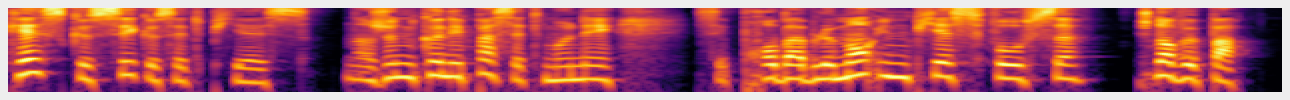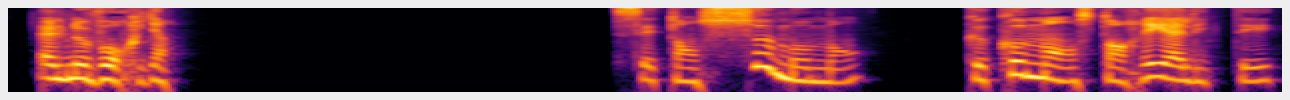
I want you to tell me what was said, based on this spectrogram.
Qu'est-ce que c'est que cette pièce? Je ne connais pas cette monnaie. C'est probablement une pièce fausse. Je n'en veux pas. Elle ne vaut rien. C'est en ce moment commencent en réalité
